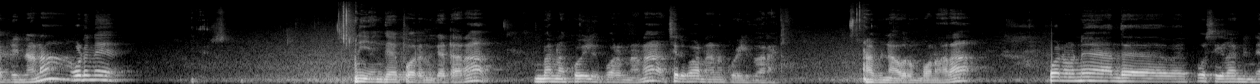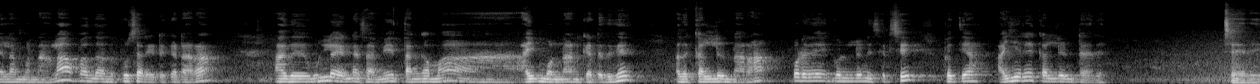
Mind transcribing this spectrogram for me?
அப்படின்னானா உடனே நீ எங்கே போகிறேன்னு கேட்டாராம். இந்த மாதிரி நான் கோயிலுக்கு போகிறேன்னா சரி வா நானும் கோயிலுக்கு வரேன். அப்படின்னு அவரும் போனாராம் போனோடனே அந்த பூசைகள்லாம் நின்று எல்லாம் பண்ணாங்களாம் அப்போ அந்த அந்த பூசாரிகிட்ட கேட்டாராம் அது உள்ளே என்ன சாமி? தங்கமாக ஐம்பொன்னான்னு கேட்டதுக்கு அது கல்லுன்னாராம் உடனே கொல்லுன்னு சிரிச்சு பத்தியா ஐயரே கல்லுன்ட்டாரு. சரி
